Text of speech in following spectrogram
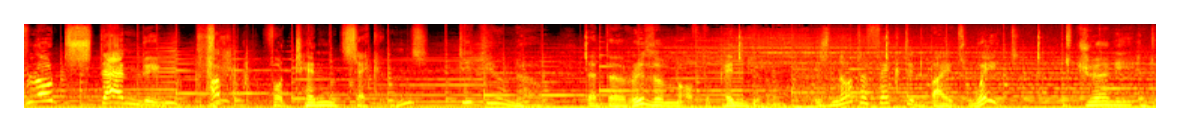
Float standing. Pump for 10 seconds. Did you know that the rhythm of the pendulum is not affected by its weight? Journey into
